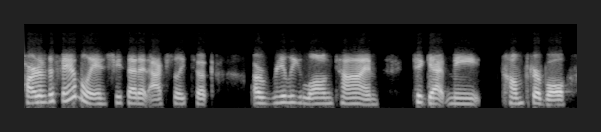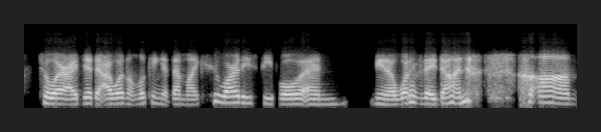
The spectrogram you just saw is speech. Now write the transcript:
part of the family. And she said it actually took a really long time to get me comfortable to where I did I wasn't looking at them like who are these people? And you know what have they done? Um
